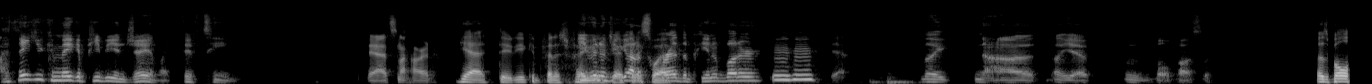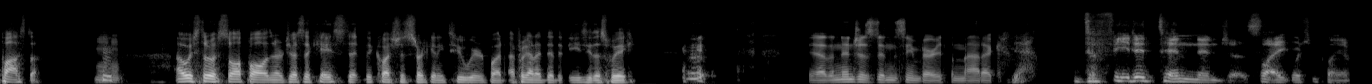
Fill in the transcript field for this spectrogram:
I think you can make a PB and J in like 15. Yeah, it's not hard. Yeah, dude, you can finish. Even PB&J if you got to pretty quick. spread the peanut butter, Mm-hmm. Yeah. Like nah, oh yeah, bowl pasta. It was bowl of pasta. Mhm. I always throw a softball in there just in case that the questions start getting too weird. But I forgot I did it easy this week. Yeah, the ninjas didn't seem very thematic. Yeah. Defeated 10 ninjas. Like, was she playing a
